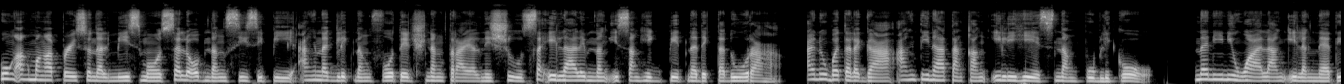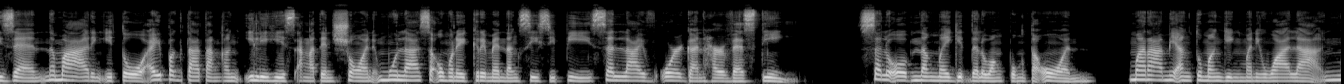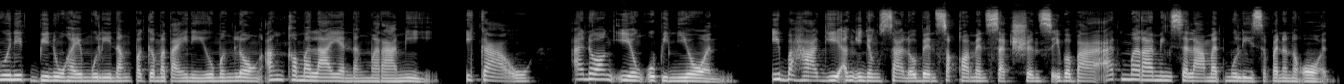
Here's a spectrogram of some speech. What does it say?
Kung ang mga personal mismo sa loob ng CCP ang naglik ng footage ng trial ni Shu sa ilalim ng isang higpit na diktadura, ano ba talaga ang tinatangkang ilihis ng publiko? Naniniwala ang ilang netizen na maaaring ito ay pagtatangkang ilihis ang atensyon mula sa umunoy krimen ng CCP sa live organ harvesting. Sa loob ng mayigit dalawampung taon, marami ang tumangging maniwala ngunit binuhay muli ng pagkamatay ni Yumanglong ang kamalayan ng marami. Ikaw, ano ang iyong opinyon? Ibahagi ang inyong saloben sa comment section sa ibaba at maraming salamat muli sa panonood.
